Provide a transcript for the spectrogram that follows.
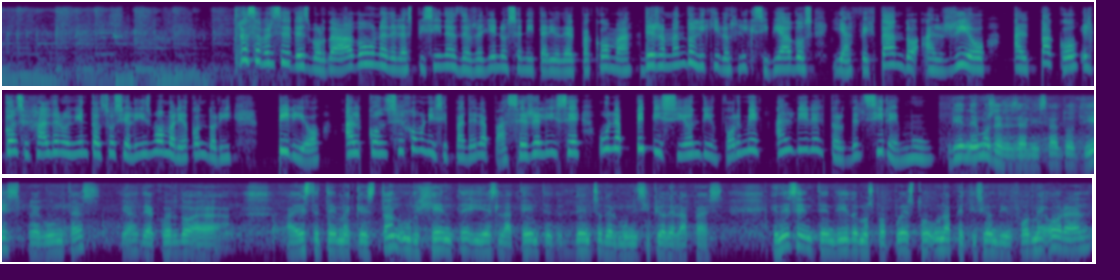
Tras haberse desbordado una de las piscinas del relleno sanitario de Alpacoma, derramando líquidos lixiviados y afectando al río Alpaco, el concejal del Movimiento al Socialismo, Mario Condori, pidió al Consejo Municipal de La Paz se realice una petición de informe al director del CIREMU. Bien, hemos realizado 10 preguntas ya, de acuerdo a, a, este tema que es tan urgente y es latente dentro del municipio de La Paz. En ese entendido hemos propuesto una petición de informe oral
